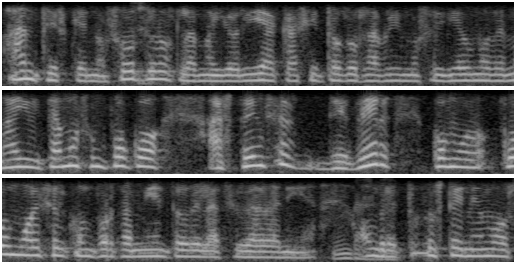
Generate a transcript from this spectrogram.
antes que nosotros, la mayoría, casi todos la abrimos el día 1 de mayo y estamos un poco a expensas de ver cómo, cómo es el comportamiento de la ciudadanía. Hombre, todos tenemos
